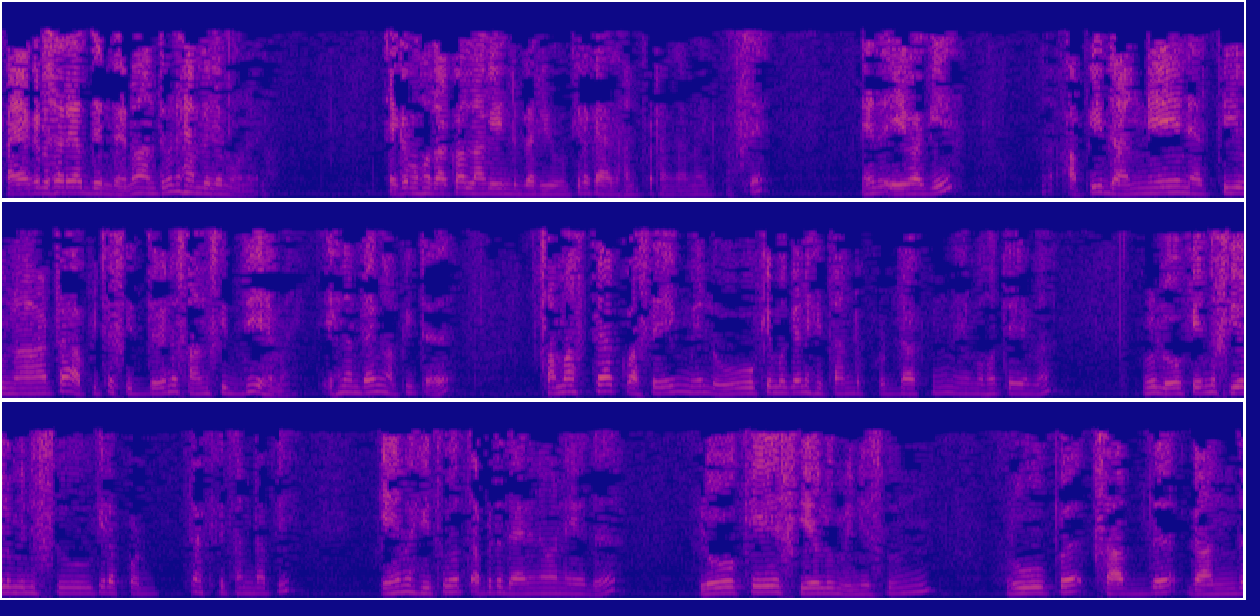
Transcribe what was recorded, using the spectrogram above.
පැයකට සැරයක් දෙන්න වෙනවා. අන්තිමට හැම වෙලෙම ඕන වෙනවා. එක මොහොතක්වත් ළඟ ඉන්න බැරියෝ කියලා කෑ ගහන්න පටන් ගන්නවා ඊට පස්සේ. නේද? ඒ වගේ අපි දන්නේ නැති වුණාට අපිට සිද්ධ වෙන සංසිද්ධිය එහෙමයි. එහෙනම් දැන් අපිට සමස්තයක් වශයෙන් මේ ලෝකෙම ගැන හිතන්න පොඩ්ඩක් මේ මොහොතේම මුළු ලෝකේ ඉන්න සියලු මිනිස්සු කියලා පොඩ්ඩක් හිතන්න අපි එහෙම හිතුවොත් අපිට දැනෙනව නේද? ලෝකයේ සියලු මිනිසුන් රූප, ශබ්ද, ගන්ධ,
